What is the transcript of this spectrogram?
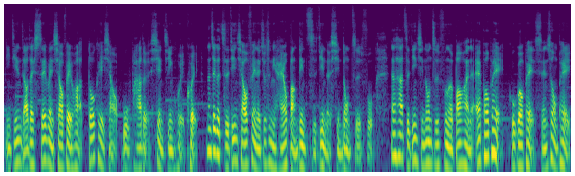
你今天只要在 Seven 消费的话，都可以享有五趴的现金回馈。那这个指定消费呢，就是你还要绑定指定的行动支付。那它指定行动支付呢，包含了 Apple Pay、Google Pay、神送 Pay、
